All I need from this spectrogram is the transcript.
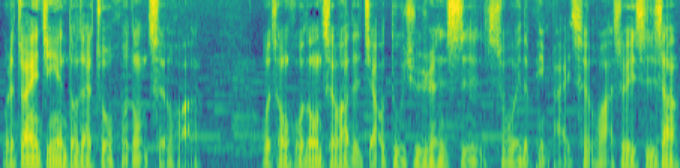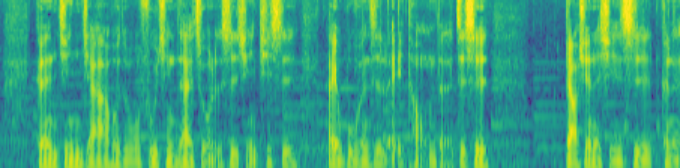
我的专业经验都在做活动策划。我从活动策划的角度去认识所谓的品牌策划，所以事实上跟金家或者我父亲在做的事情，其实它有部分是雷同的，只是表现的形式可能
